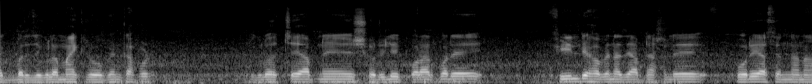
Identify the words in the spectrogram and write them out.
একবারে যেগুলো মাইক্রো ওভেন কাপড়, এগুলো হচ্ছে আপনি শরীরে পরার পরে ফিল্ডে হবে না যে আপনি আসলে পরে আছেন না না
